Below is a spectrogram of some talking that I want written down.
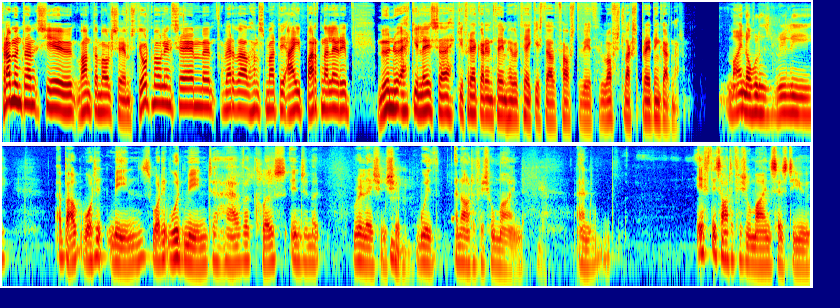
Framundan séu vandamál sem stjórnmálinn sem verða að hans mati æg barnalegri munu ekki leysa ekki frekar en þeim hefur tekist að fást við lofslagsbreytingarnar. My novel is really about what it means, what it would mean to have a close, intimate relationship mm-hmm. with an artificial mind. Yeah. And if this artificial mind says to you,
